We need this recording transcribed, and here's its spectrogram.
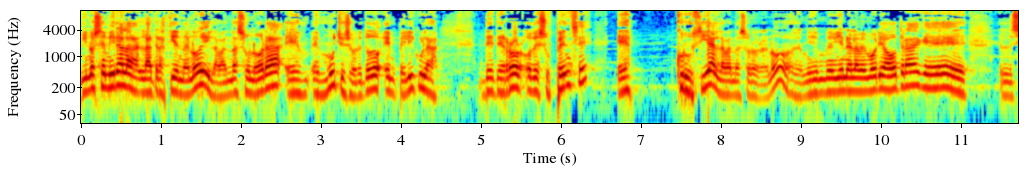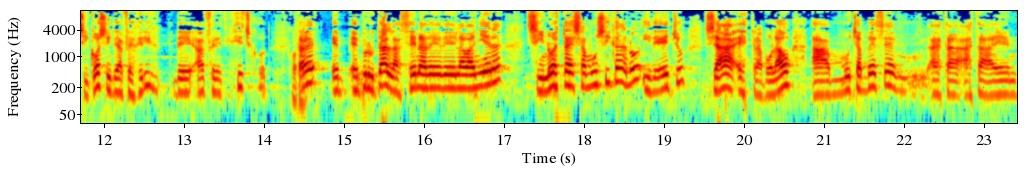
Y no se mira la, la trastienda, ¿no? Y la banda sonora es, es mucho, y sobre todo en películas de terror o de suspense, es crucial la banda sonora, ¿no? A mí me viene a la memoria otra que es el Psicosis de Alfred, de Alfred Hitchcock, ¿sabes? Es, brutal la escena de, la bañera si no está esa música, ¿no? Y de hecho se ha extrapolado a muchas veces, hasta, hasta en,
